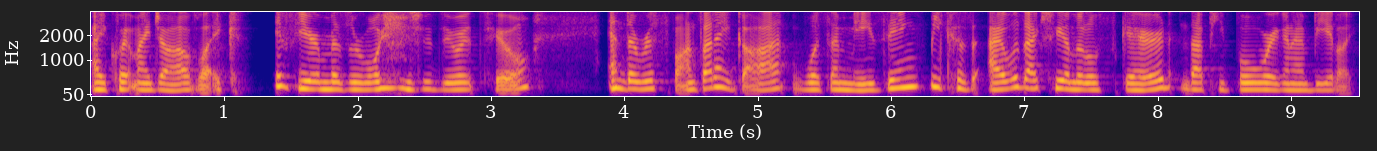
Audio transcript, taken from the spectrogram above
I quit my job. Like, if you're miserable, you should do it too. And the response that I got was amazing because I was actually a little scared that people were going to be like,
